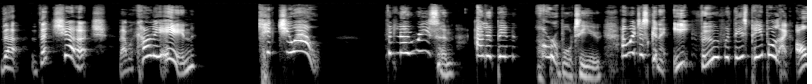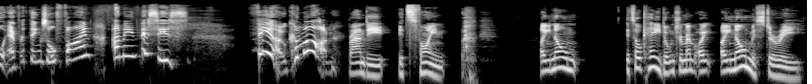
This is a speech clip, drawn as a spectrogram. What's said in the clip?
that the church that we're currently in kicked you out for no reason and have been horrible to you, and we're just gonna eat food with these people like, oh, everything's all fine. I mean, this is Theo. Come on. Brandy, it's fine. I know it's okay, don't you remember? I, I know Mr. E.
